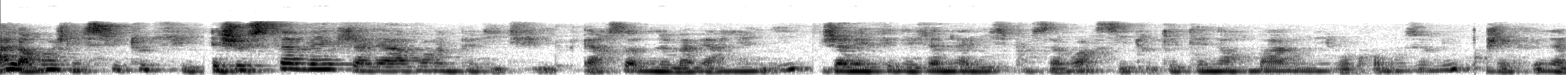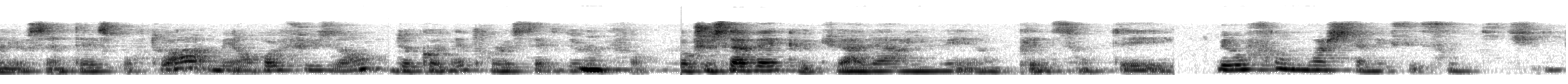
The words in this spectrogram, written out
Alors moi, je l'ai su tout de suite. Et je savais que j'allais avoir une petite fille. Personne ne m'avait rien dit. J'avais fait des analyses pour savoir si tout était normal au niveau chromosomique. J'ai fait une amyosynthèse pour toi, mais en refusant de connaître le sexe de Mm. l'enfant. Donc je savais que tu allais arriver en pleine santé. Mais au fond de moi, je savais que c'est son petite fille.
